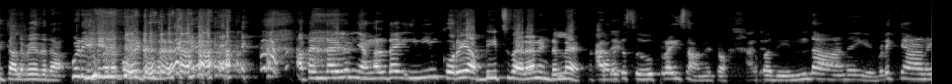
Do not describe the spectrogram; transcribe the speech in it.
ഈ തലവേദന. അപ്പൊ എന്തായാലും ഞങ്ങളുടെ ഇനിയും കുറെ അപ്ഡേറ്റ്സ് വരാനുണ്ടല്ലേ. അതൊക്കെ സർപ്രൈസ് ആണ് കേട്ടോ. അപ്പൊ അത് എന്താണ് എവിടേക്കാണ്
